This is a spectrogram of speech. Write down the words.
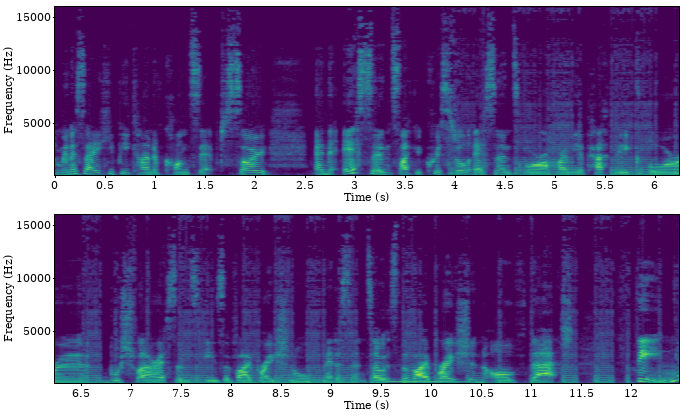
I'm going to say hippie kind of concept. So an essence, like a crystal essence or a homeopathic or a bushflower essence, is a vibrational medicine. So it's the vibration of that thing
